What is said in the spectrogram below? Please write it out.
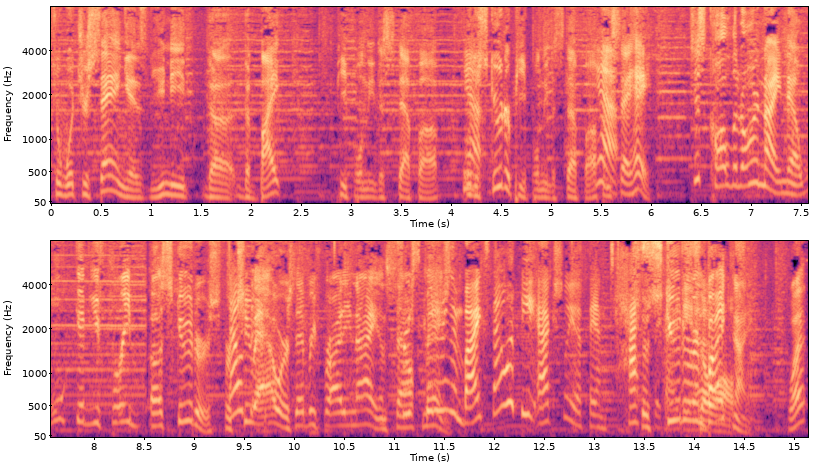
So what you're saying is you need the the bike people need to step up, or Yeah. the scooter people need to step up Yeah. and say, "Hey, just call it our night now. We'll give you free uh, scooters for That would two be- hours every Friday night in For South scooters Main." and bikes, that would be actually a fantastic. so scooter idea. and So bike awesome. night. What?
